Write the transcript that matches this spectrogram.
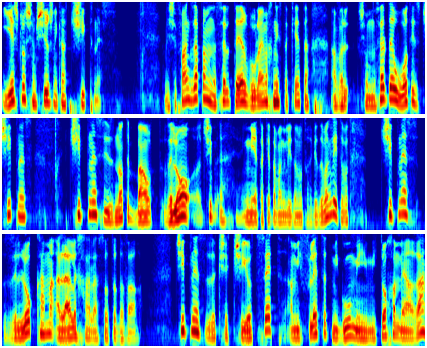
יש לו שם שיר שנקרא צ'יפנס. ושפרנק זאפה מנסה לתאר, ואולי נכניס את הקטע, אבל כשהוא מנסה לתאר what is cheapness, cheapness is not about, זה לא, cheap, אם יהיה את הקטע באנגלית, אני לא צריך להגיד את זה באנגלית, אבל cheapness זה לא כמה עלה לך לעשות את הדבר. cheapness זה כש, כשיוצאת המפלצת מגומי מתוך המערה,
